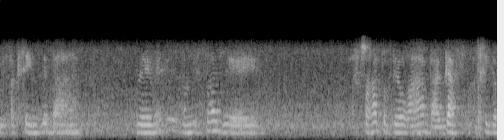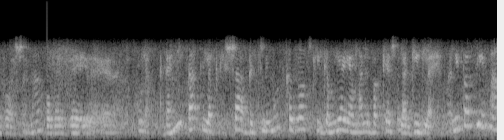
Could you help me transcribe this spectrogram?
מפקחים, זה במשרד, זה הכשרת עובדי הוראה באגף הכי גבוה השנה, וכולם. ואני באתי לפגישה בתמימות כזאת, כי גם לי היה מה לבקש ולהגיד להם. אני באתי עם ה...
